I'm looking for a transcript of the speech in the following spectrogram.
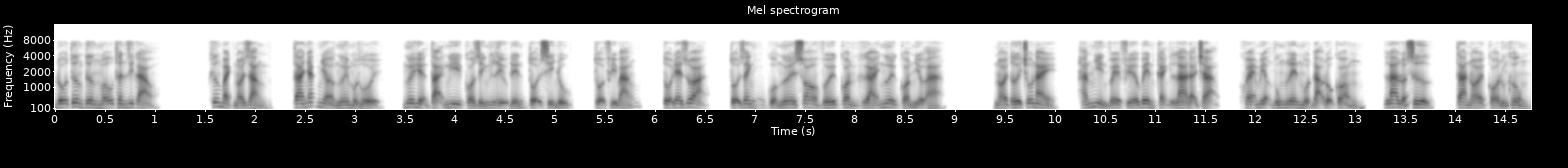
đỗ tương tương mẫu thân dích đạo khương bạch nói rằng, ta nhắc nhở ngươi một hồi, ngươi hiện tại nghi có dính líu đến tội sỉ nhục, tội phỉ báng, tội đe dọa, tội danh của ngươi so với con gái ngươi còn nhiều a. Nói tới chỗ này, hắn nhìn về phía bên cạnh la đại trạng, khoe miệng vung lên một đạo độ cong. La luật sư, ta nói có đúng không?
